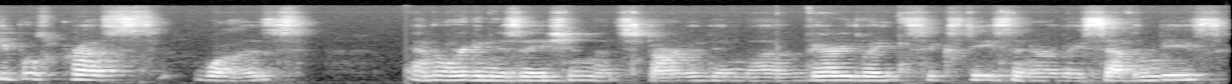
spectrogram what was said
People's Press was an organization that started in the very late 60s and early 70s,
